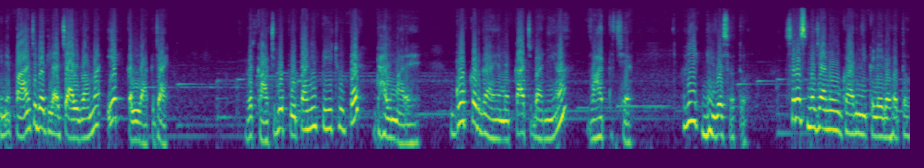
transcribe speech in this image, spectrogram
એને પાંચ ડગલા ચાલવામાં એક કલાક જાય. હવે કાચબો પોતાની પીઠ ઉપર ઢાલમાં રહે. ગોકળ ગાય અને કાચબાની આ વાત છે. હવે એક દિવસ હતો. સરસ મજાનો ઉઘાડ નીકળેલો હતો.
